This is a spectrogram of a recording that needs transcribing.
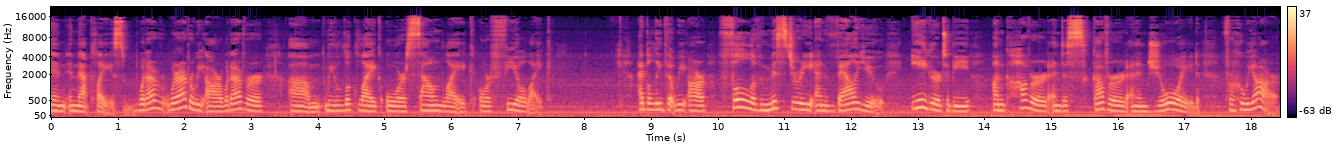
in in that place whatever wherever we are whatever um, we look like or sound like or feel like i believe that we are full of mystery and value eager to be uncovered and discovered and enjoyed for who we are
